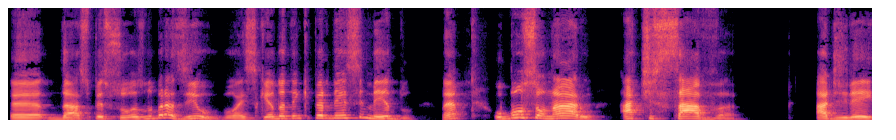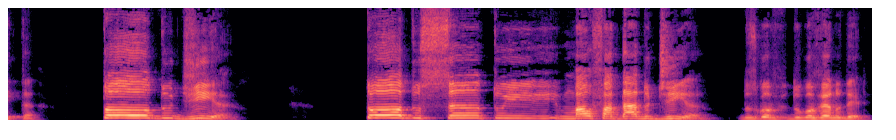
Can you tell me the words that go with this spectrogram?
é, das pessoas no Brasil. A esquerda tem que perder esse medo. Né? O Bolsonaro atiçava a direita todo dia. Todo santo e malfadado dia dos, do governo dele.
